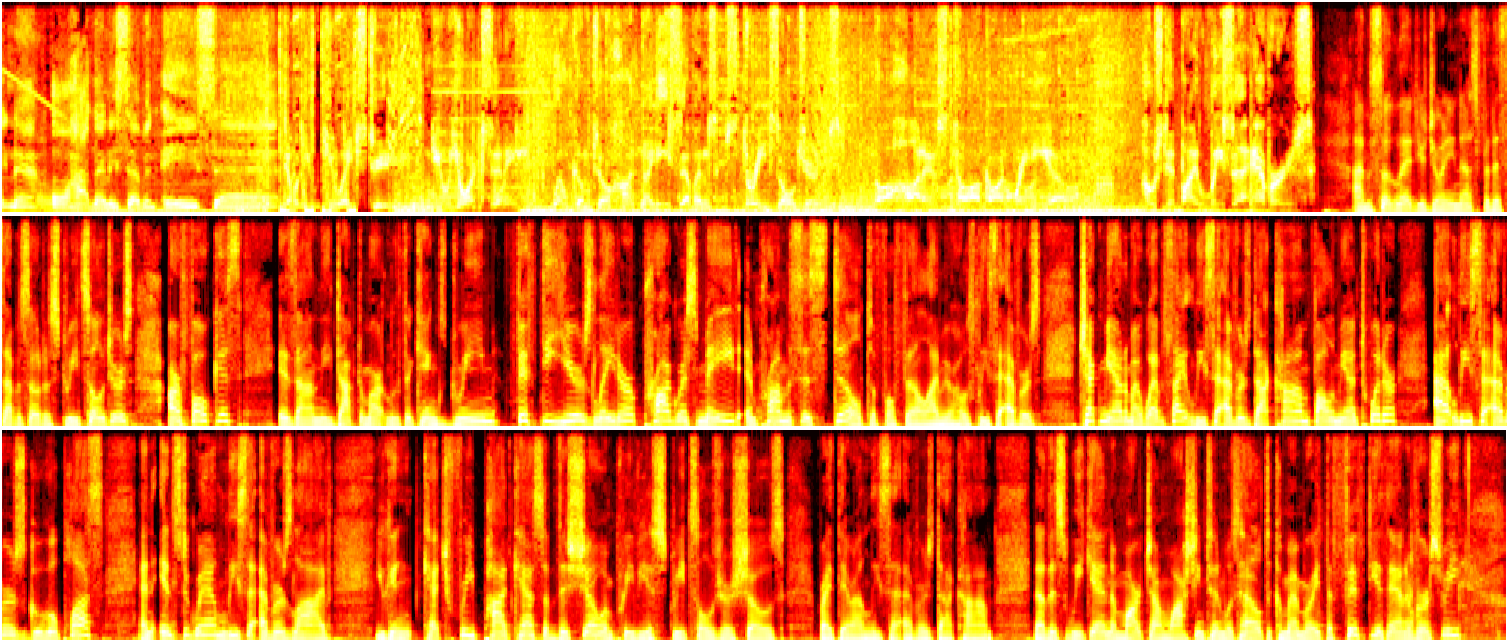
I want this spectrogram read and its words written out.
Right now on Hot 97 ASAP. WQHT, New York City. Welcome to Hot 97's Street Soldiers, the hottest talk on radio. Hosted by Lisa Evers. I'm so glad you're joining us for this episode of Street Soldiers. Our focus is on the Dr. Martin Luther King's dream. 50 years later, progress made and promises still to fulfill. I'm your host, Lisa Evers. Check me out on my website, lisaevers.com. Follow me on Twitter at Lisa Evers, Google Plus, and Instagram, Lisa Evers Live. You can catch free podcasts of this show and previous Street Soldiers shows right there on lisaevers.com. Now, this weekend, a march on Washington was held to commemorate the 50th anniversary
